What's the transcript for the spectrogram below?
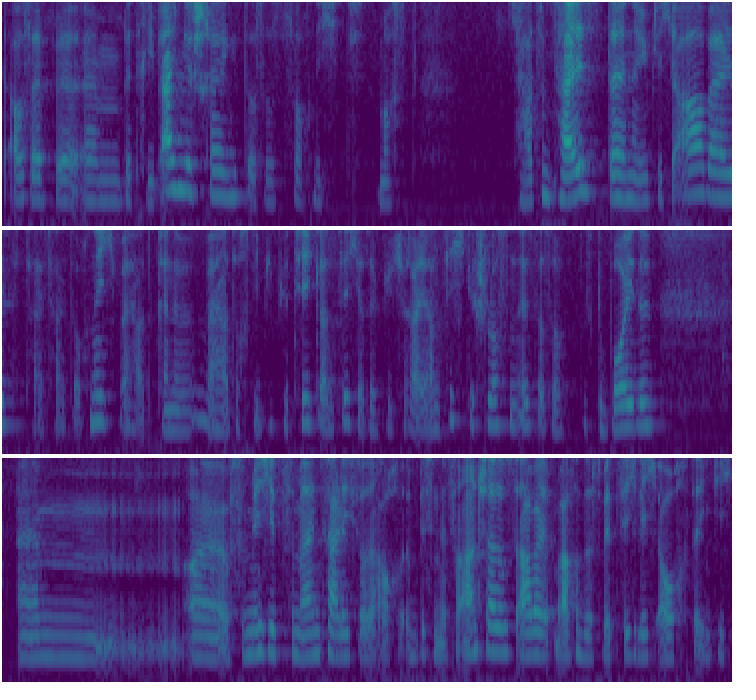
der Außerbetrieb ähm, eingeschränkt, also es ist auch nicht, du machst ja zum Teil deine übliche Arbeit, teils halt auch nicht, weil halt keine, weil halt auch die Bibliothek an sich oder die Bücherei an sich geschlossen ist, also das Gebäude. Ähm, äh, für mich jetzt zum einen Teil ich soll auch ein bisschen eine Veranstaltungsarbeit machen. Das wird sicherlich auch, denke ich,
